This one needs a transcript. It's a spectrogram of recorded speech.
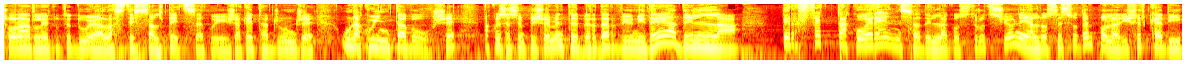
Suonarle tutte e due alla stessa altezza, qui Jacquet aggiunge una quinta voce, ma questo è semplicemente per darvi un'idea della perfetta coerenza della costruzione e allo stesso tempo la ricerca di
